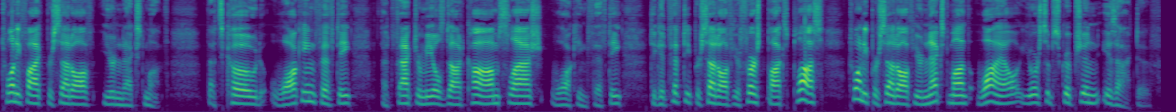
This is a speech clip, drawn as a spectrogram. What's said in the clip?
25% off your next month. That's code WALKING50 at factormeals.com slash walking50 to get 50% off your first box plus 20% off your next month while your subscription is active.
